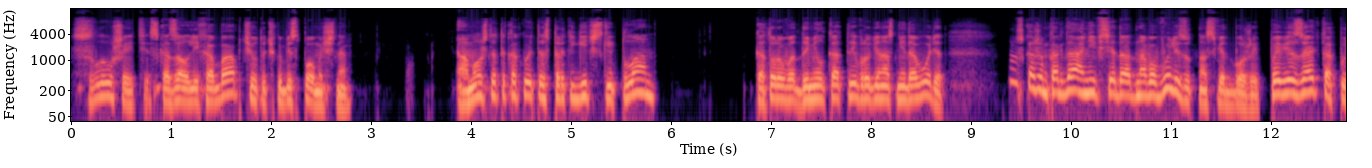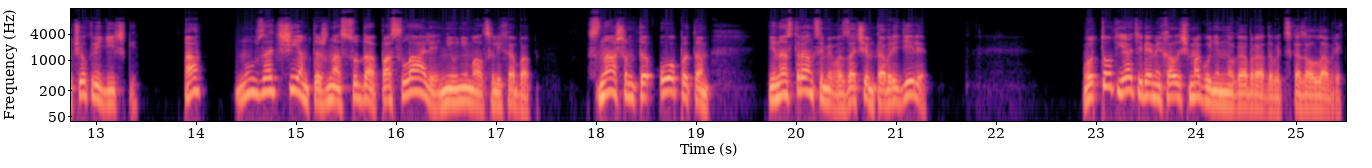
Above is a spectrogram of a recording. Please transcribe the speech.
«Слушайте», — сказал Лихабаб чуточку беспомощно, — «а может, это какой-то стратегический план, которого до мелкоты вроде нас не доводят? Ну, скажем, когда они все до одного вылезут на свет Божий, повязать, как пучок редиски. А? Ну, зачем-то же нас сюда послали?» — не унимался Лихабаб. «С нашим-то опытом иностранцами вас зачем-то обредили?» «Вот тут я тебя, Михалыч, могу немного обрадовать», — сказал Лаврик.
